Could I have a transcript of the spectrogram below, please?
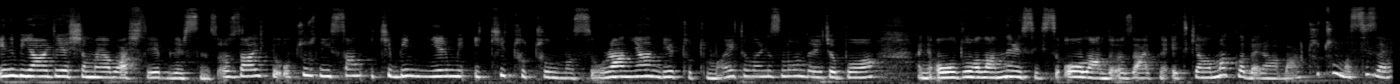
Yeni bir yerde yaşamaya başlayabilirsiniz. Özellikle 30 Nisan 2022 tutulması, Uranyen bir tutulma. Haritalarınızın 10 derece boğa, hani olduğu alan neresiyse o alanda özellikle etki almakla beraber tutulma size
